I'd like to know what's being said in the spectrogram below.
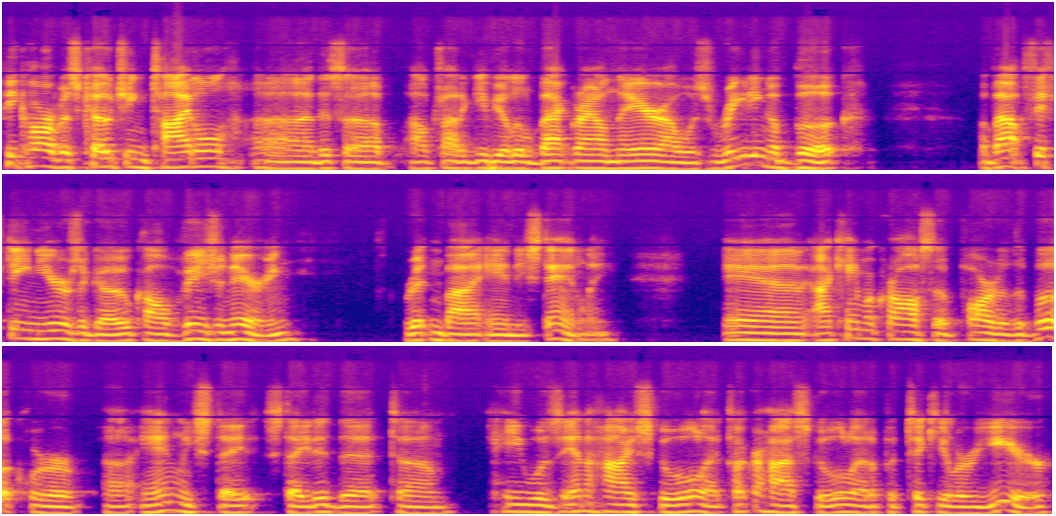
Peak Harvest coaching title. Uh, this uh, I'll try to give you a little background there. I was reading a book about 15 years ago called Visioneering, written by Andy Stanley, and I came across a part of the book where uh, Andy state, stated that um, he was in high school at Tucker High School at a particular year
